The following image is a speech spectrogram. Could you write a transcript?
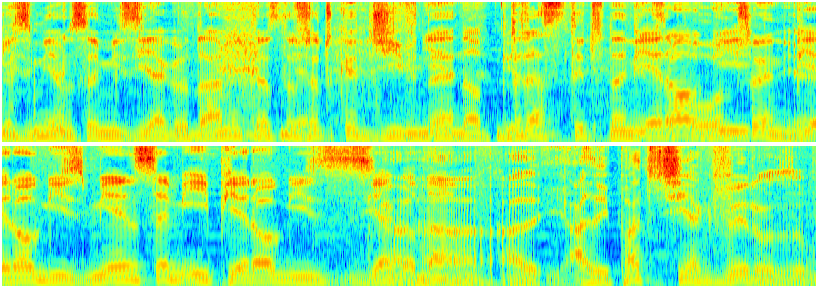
I z mięsem i z jagodami to jest troszeczkę dziwne, Nie no, pi- drastyczne nieco Pierogi, połączenie. pierogi z mięsem i pierogi z jagodami. Aha, ale, ale patrzcie jak wyrósł.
